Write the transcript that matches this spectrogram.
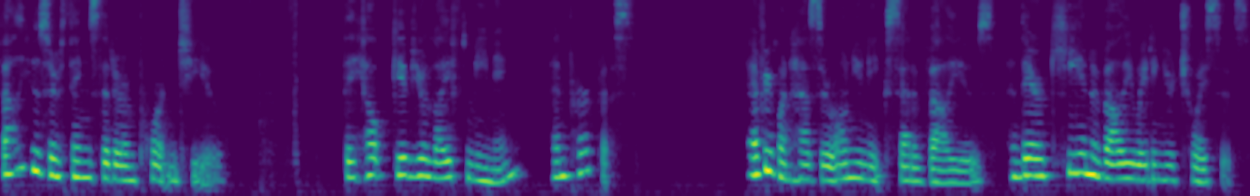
Values are things that are important to you. They help give your life meaning and purpose. Everyone has their own unique set of values, and they are key in evaluating your choices.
